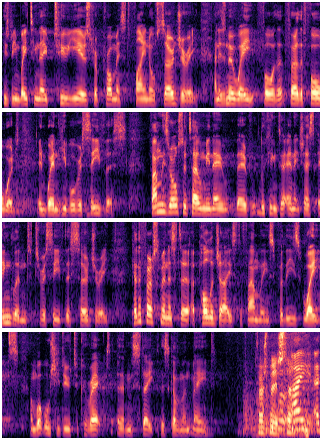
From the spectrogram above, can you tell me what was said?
who's been waiting now two years for promised final surgery and is no way for the, further forward in when he will receive receive this. Families are also telling me now they're looking to NHS England to receive this surgery. Can the First Minister apologise to families for these waits and what will she do to correct a mistake this government made? First Minister. Well, I,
